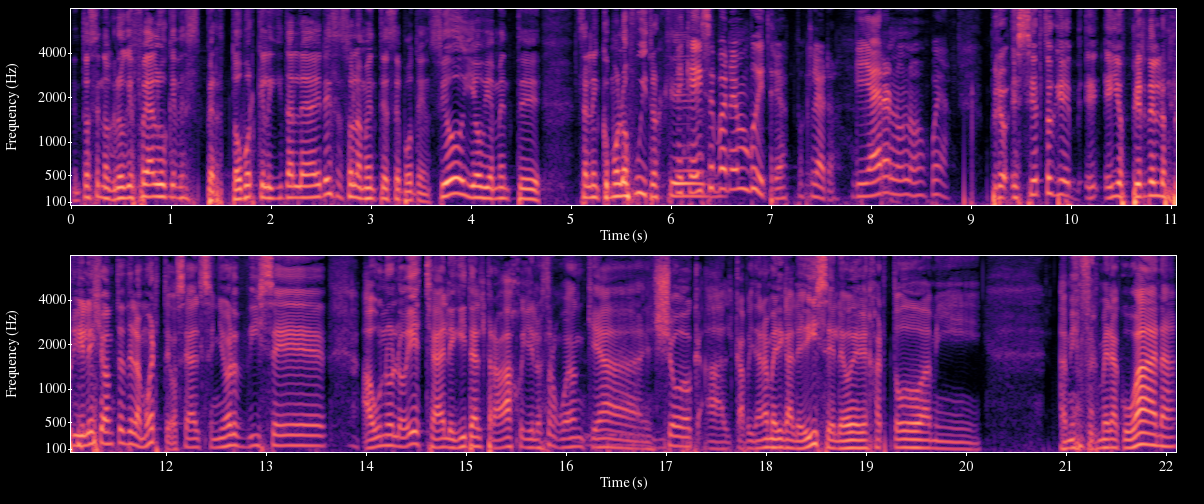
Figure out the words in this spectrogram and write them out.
Entonces, no creo que fue algo que despertó porque le quitan la herencia, solamente se potenció y obviamente salen como los buitres que. Es que ahí se ponen buitres, pues claro, que ya eran unos weas. Pero es cierto que eh, ellos pierden los privilegios antes de la muerte. O sea, el señor dice, a uno lo echa, le quita el trabajo y el otro weón queda en shock. Al Capitán América le dice, le voy a dejar todo a mi a mi enfermera cubana.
